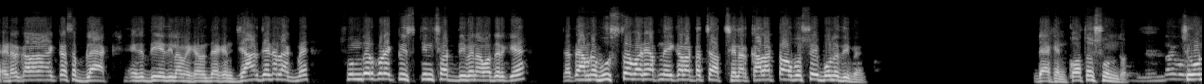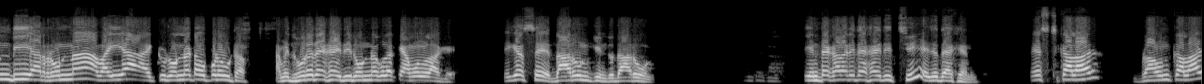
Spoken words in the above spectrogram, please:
এটার কালার একটা আছে ব্ল্যাক এই যে দিয়ে দিলাম এখানে, দেখেন। যার যেটা লাগবে, সুন্দর করে একটু স্ক্রিনশট দিবেন আমাদেরকে। যাতে আমরা বুঝতে পারি আপনি এই কালারটা চাচ্ছেন, আর কালারটা অবশ্যই বলে দিবেন। দেখেন কত সুন্দর। চন্ডি আর রন্না, ভাইয়া, একটু রন্নাটা উপরে উঠাও। আমি ধরে দেখাই দিই রন্না গুলা কেমন লাগে। ঠিক আছে? দারুণ কিন্তু দারুণ তিনটা কালারই দেখাই দিচ্ছি, এই যে দেখেন। পেস্ট কালার ব্রাউন কালার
